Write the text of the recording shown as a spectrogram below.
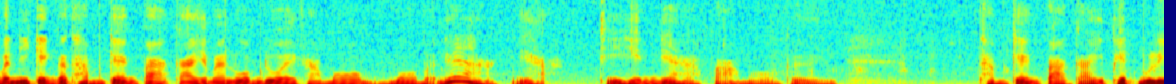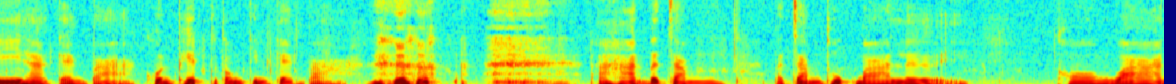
วันนี้เก่งก็ทำแกงป่าไก่มาร่วมด้วยค่ะหม้อหม้อแบบเนี้ยเนี่ย ที่เห็นเนี่ยค่ะฝาหม้อเลยทำแกงป่าไก่เพชรบุรีค่ะ แกงป่า คนเพชรจะต้องกินแกงป่า อาหารประจำประจำทุกบ้านเลย ของหวาน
